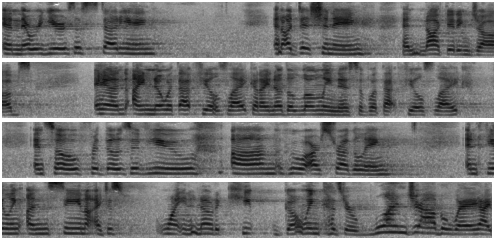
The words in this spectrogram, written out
And there were years of studying and auditioning and not getting jobs. And I know what that feels like, and I know the loneliness of what that feels like. And so, for those of you um, who are struggling, and feeling unseen, I just want you to know to keep going because you're one job away, I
